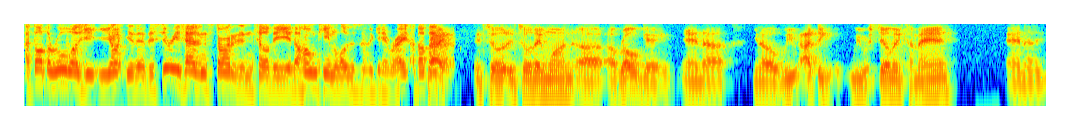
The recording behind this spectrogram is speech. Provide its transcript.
I thought the rule was you, you don't, the, the series hasn't started until the the home team loses the game, right? I thought that's right until until they won uh, a road game, and uh, you know we I think we were still in command, and uh,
